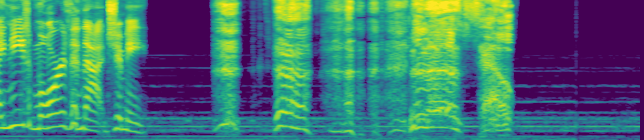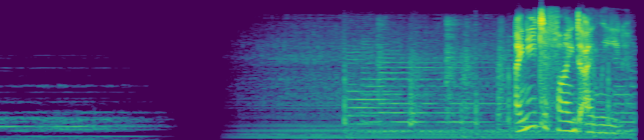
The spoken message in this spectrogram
I need more than that, Jimmy. Nurse, help! I need to find Eileen.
